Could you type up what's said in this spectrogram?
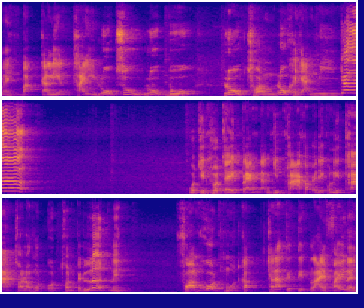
เลย บักกะเหลี่ยงไทย ลูกสู้ ลูกบูลูกชน ลูกขยันมีเยอะ หัวจิตหัวใจแกร่งดังหินผาครับไอเด็กคนนี้ธาทรหดอดทนเป็นเลิศเลย ฟอร์มโคตรโหดครับ ชนะติดติดหลายไฟเลย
